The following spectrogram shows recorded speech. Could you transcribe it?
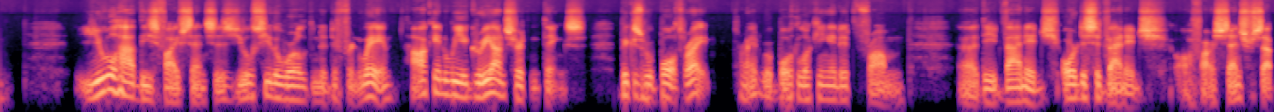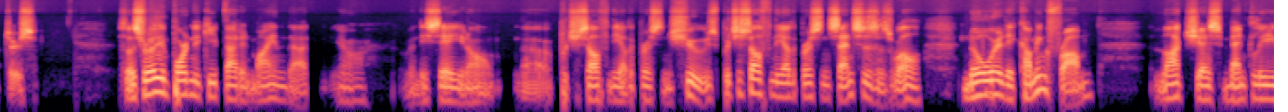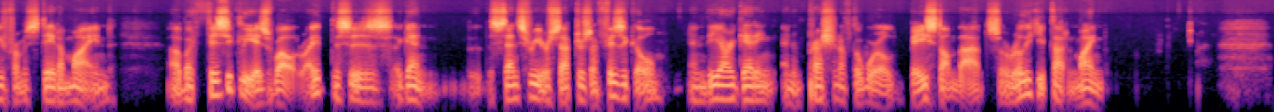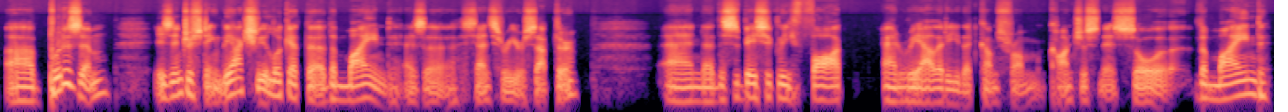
you will have these five senses. You'll see the world in a different way. How can we agree on certain things? Because we're both right, right? We're both looking at it from uh, the advantage or disadvantage of our sense receptors. So it's really important to keep that in mind that, you know, when they say, you know, uh, put yourself in the other person's shoes, put yourself in the other person's senses as well. Know where they're coming from, not just mentally from a state of mind, uh, but physically as well, right? This is, again, the sensory receptors are physical and they are getting an impression of the world based on that. So really keep that in mind. Uh, Buddhism is interesting. They actually look at the, the mind as a sensory receptor. And uh, this is basically thought and reality that comes from consciousness. So uh, the mind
